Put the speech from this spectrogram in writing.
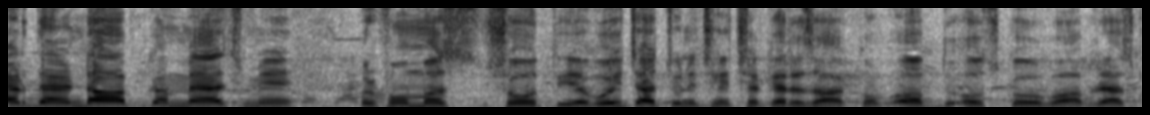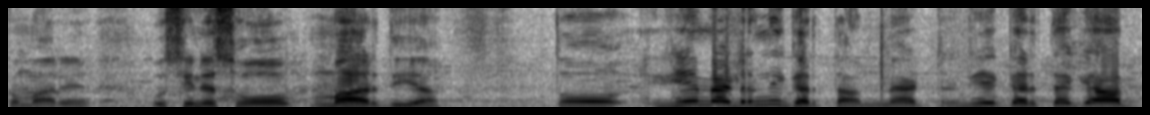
एट द एंड आपका मैच में परफॉर्मेंस शो होती है, वही चाचू ने छः छक्के रजाक को उसको बाबराज को मारे हैं उसी ने सो मार दिया। तो ये मैटर नहीं करता, मैटर ये करता है कि आप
